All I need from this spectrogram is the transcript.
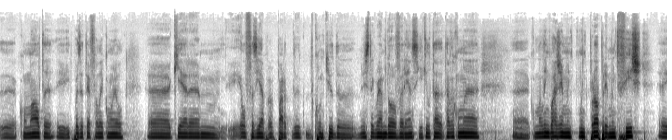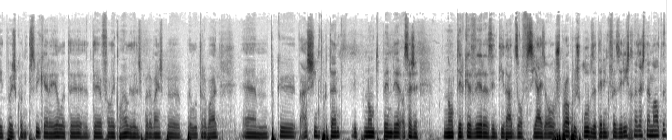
uh, com Malta e, e, depois até falei com ele. Que era um, ele fazia a parte de, de conteúdo do Instagram do Ovarense e aquilo estava tá, com uma com uma linguagem muito, muito própria, muito fixe. E depois quando percebi que era ele até, até falei com ele e dei-lhes parabéns pra, pelo trabalho. Um, porque acho importante tipo, não depender, ou seja, não ter que haver as entidades oficiais ou os próprios clubes a terem que fazer isto, mas esta malta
